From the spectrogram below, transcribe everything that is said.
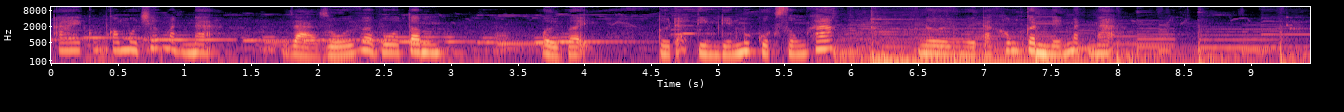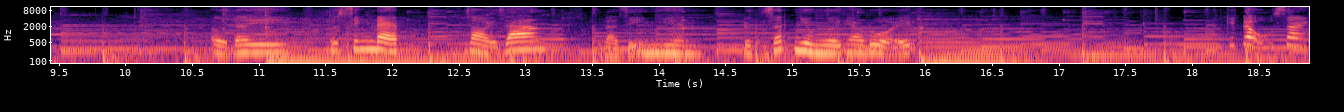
Ai cũng có một chiếc mặt nạ Giả dối và vô tâm. Bởi vậy tôi đã tìm đến một cuộc sống khác Nơi người ta không cần đến mặt nạ. Ở đây tôi xinh đẹp, giỏi giang Và dĩ nhiên được rất nhiều người theo đuổi. Cái đậu xanh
